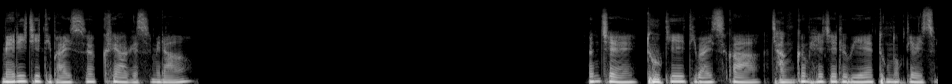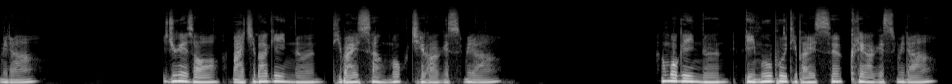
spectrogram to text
매니지 디바이스 클릭하겠습니다. 전체 두 개의 디바이스가 잠금 해제를 위해 등록되어 있습니다. 이 중에서 마지막에 있는 디바이스 항목 제거하겠습니다. 항목에 있는 리무브 디바이스 클릭하겠습니다.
